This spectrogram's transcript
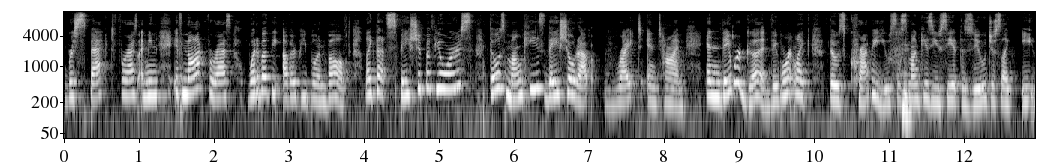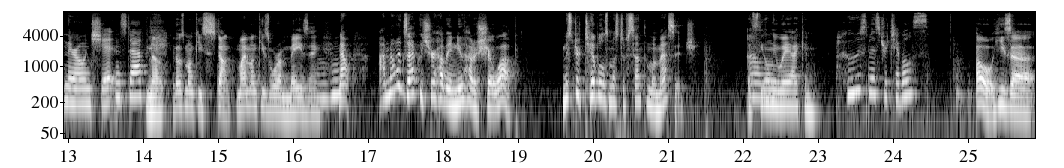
respect for us. I mean, if not for us, what about the other people involved? Like that spaceship of yours? Those monkeys, they showed up right in time. And they were good. They weren't like those crappy, useless monkeys you see at the zoo just like eating their own shit and stuff. No, those monkeys stunk. My monkeys were amazing. Now, I'm not exactly sure how they knew how to show up. Mr. Tibbles must have sent them a message. That's the only way I can. Who's Mr. Tibbles? Oh, he's uh,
